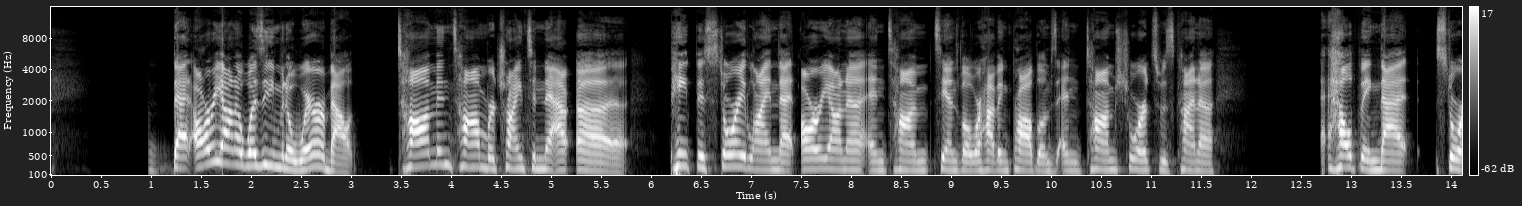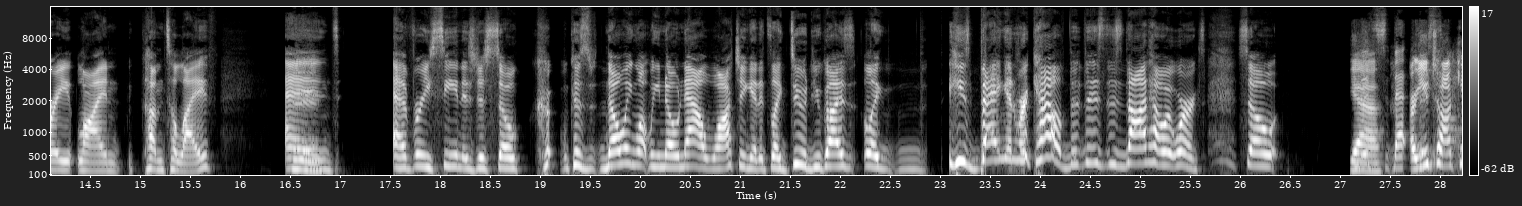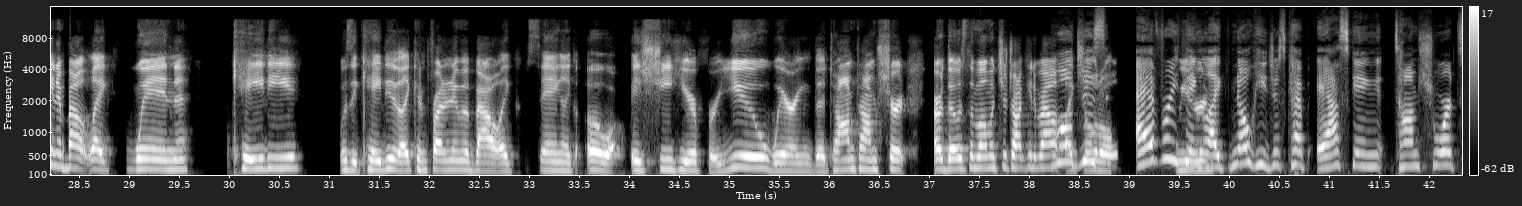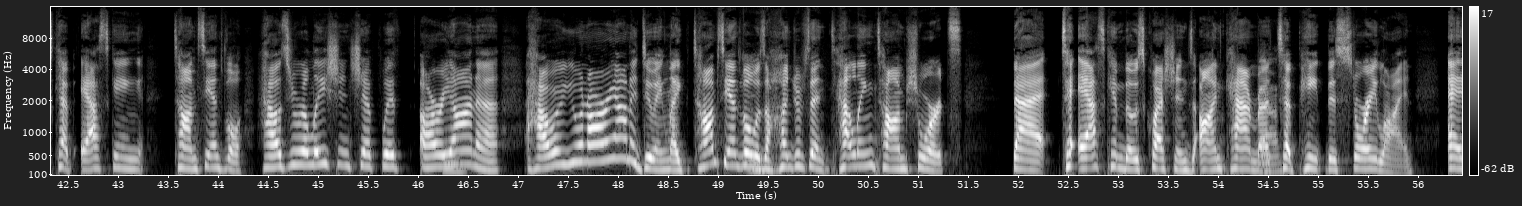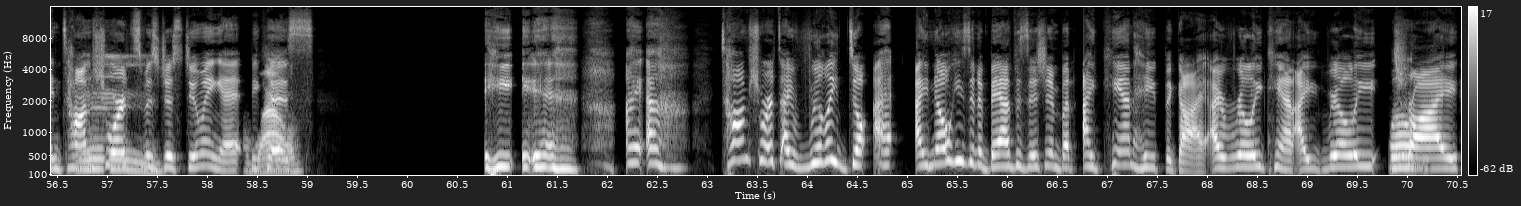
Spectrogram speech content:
that Ariana wasn't even aware about. Tom and Tom were trying to na- uh, paint this storyline that Ariana and Tom Sandoval were having problems, and Tom Schwartz was kind of helping that storyline come to life. And every scene is just so because knowing what we know now, watching it, it's like, dude, you guys like he's banging Raquel. This is not how it works. So yeah. that- Are you talking about like when Katie was it Katie that like confronted him about like saying like, oh, is she here for you wearing the Tom Tom shirt? Are those the moments you're talking about? Well, like the just little everything. weird- Like, no, he just kept asking. Tom Schwartz kept asking Tom Sandoval, "How's your relationship with Ariana? How are you and Ariana doing?" Like, Tom Sandoval was 100 percent telling Tom Schwartz that to ask him those questions on camera Yeah. to paint this storyline, and Tom Schwartz was Mm. just doing it Oh, wow. because he, I, uh, Tom Schwartz, I really don't. I, I know he's in a bad position, but I can't hate the guy. I really can't. I really Well- try.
